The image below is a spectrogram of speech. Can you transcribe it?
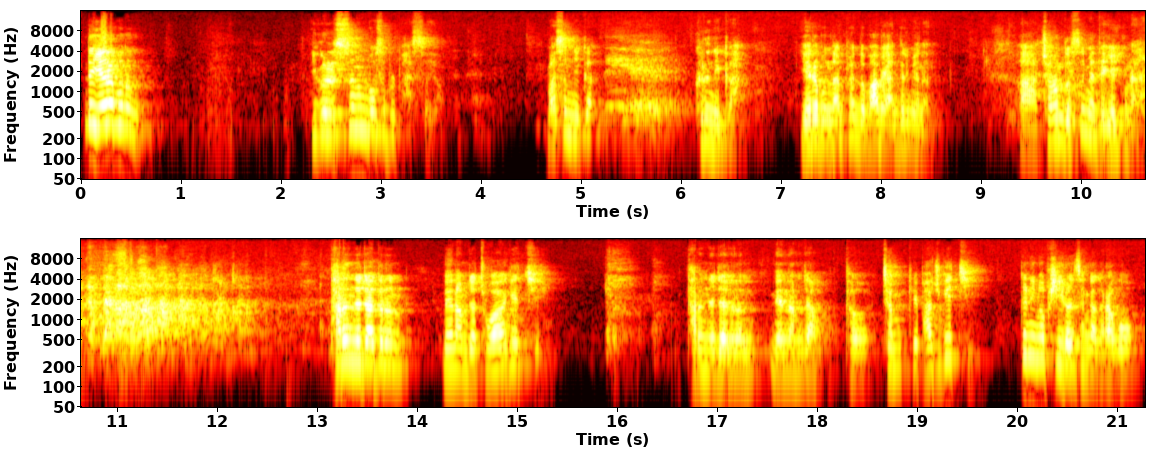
근데 여러분은 이걸 쓰는 모습을 봤어요. 맞습니까? 네. 그러니까 여러분 남편도 마음에 안 들면은 아, 저놈도 쓰면 되겠구나. 다른 여자들은 내 남자 좋아하겠지. 다른 여자들은 내 남자 더 젊게 봐주겠지. 끊임없이 이런 생각을 하고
